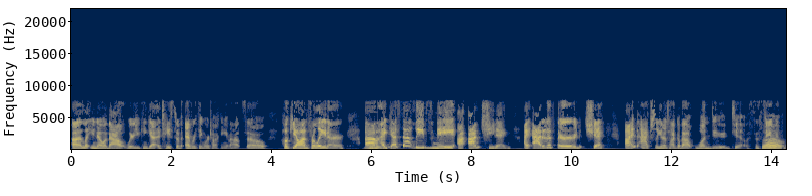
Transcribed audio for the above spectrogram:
uh, let you know about where you can get a taste of everything we're talking about. So hook you on for later. Um, I guess that leaves me. I, I'm cheating. I added a third chick. I'm actually going to talk about one dude too. So stay with me Whoa.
